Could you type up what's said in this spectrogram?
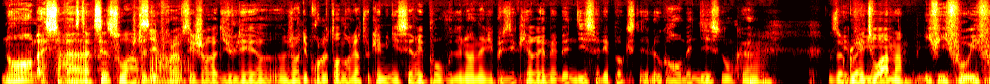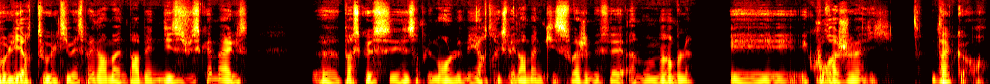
Non, bah, ça reste accessoire. Je te dis, ça. le problème, c'est que j'aurais dû les, euh, j'aurais dû prendre le temps de relire toutes les mini-séries pour vous donner un avis plus éclairé, mais Bendis, à l'époque, c'était le grand Bendis, donc, euh, Mm. The Great puis, One. Il, il faut, il faut lire tout Ultimate Spider-Man par Bendis jusqu'à Miles, euh, parce que c'est simplement le meilleur truc Spider-Man qui soit jamais fait, à mon humble et, courageux avis. D'accord.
